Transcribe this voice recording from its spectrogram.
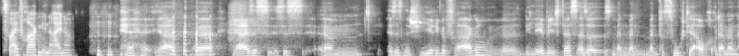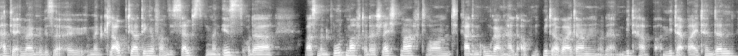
Zwei Fragen in einer. ja, äh, ja, es ist, es ist ähm, es ist eine schwierige Frage. Wie lebe ich das? Also man, man, man versucht ja auch oder man hat ja immer gewisse, äh, man glaubt ja Dinge von sich selbst, wie man ist oder was man gut macht oder schlecht macht. Und gerade im Umgang halt auch mit Mitarbeitern oder Mitarbeitenden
